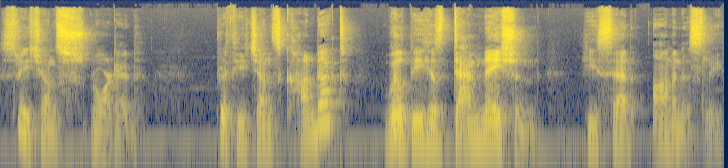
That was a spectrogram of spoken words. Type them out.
Sri Chand snorted. Prithi Chand's conduct will be his damnation, he said ominously.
